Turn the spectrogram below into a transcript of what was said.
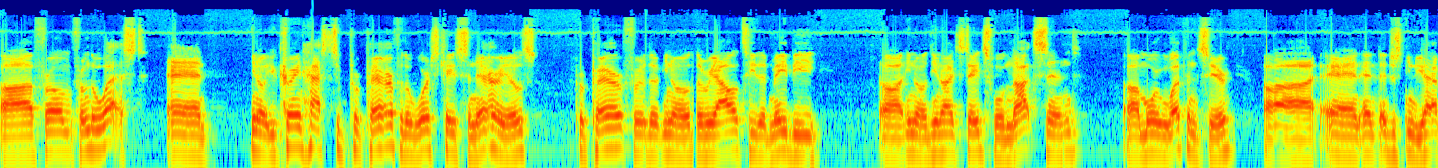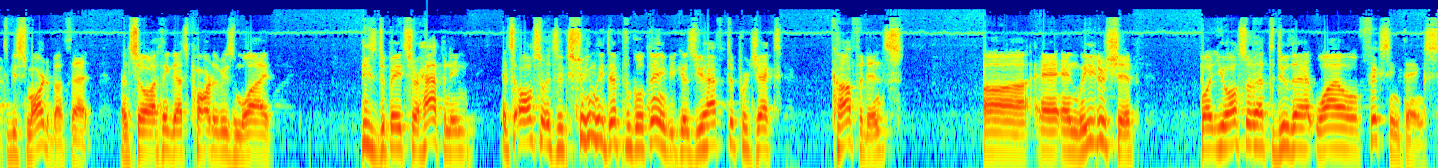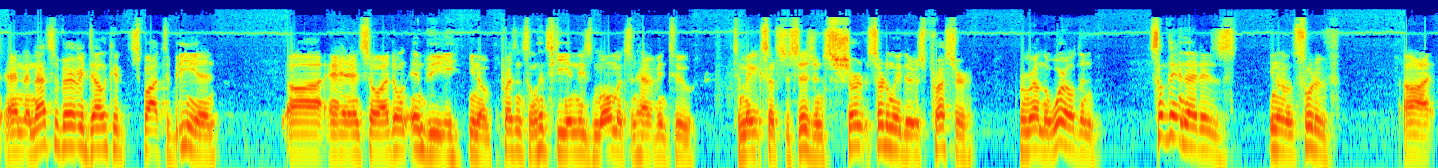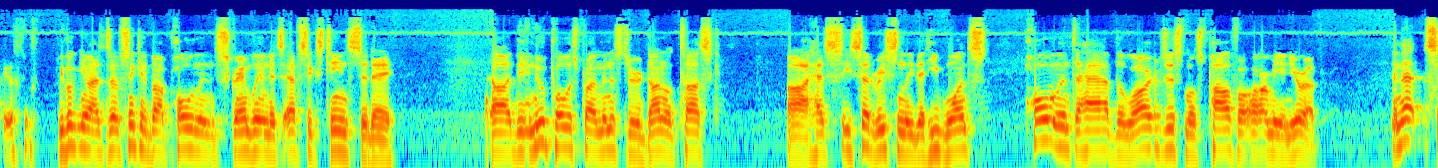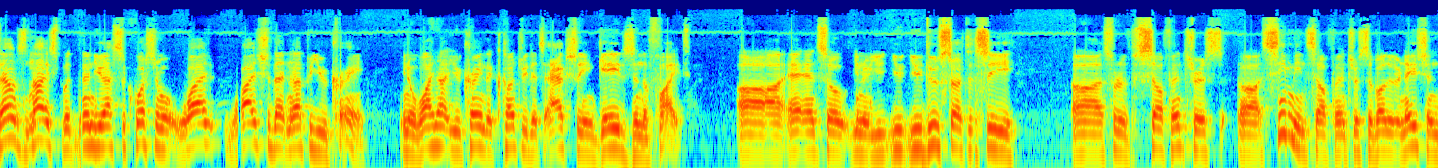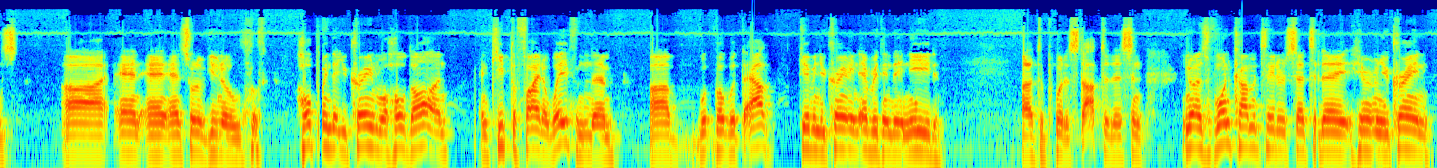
uh, from from the West, and you know Ukraine has to prepare for the worst case scenarios, prepare for the you know the reality that maybe uh, you know, the United States will not send uh, more weapons here, uh, and, and, and just you, know, you have to be smart about that. And so I think that's part of the reason why these debates are happening. It's also it's an extremely difficult thing because you have to project confidence uh, and, and leadership, but you also have to do that while fixing things, and and that's a very delicate spot to be in. Uh, and, and, so I don't envy, you know, President Zelensky in these moments and having to to make such decisions. Sure, certainly, there's pressure from around the world. And something that is, you know, sort of, uh, we look, you know, as I was thinking about Poland scrambling its F 16s today, uh, the new Polish Prime Minister, Donald Tusk, uh, has he said recently that he wants Poland to have the largest, most powerful army in Europe. And that sounds nice, but then you ask the question, well, why, why should that not be Ukraine? You know, why not Ukraine, the country that's actually engaged in the fight? Uh, and, and, so, you know, you, you, you do start to see uh, sort of self-interest, uh, seeming self-interest of other nations, uh, and, and and sort of you know hoping that Ukraine will hold on and keep the fight away from them, uh, but without giving Ukraine everything they need uh, to put a stop to this. And you know, as one commentator said today here in Ukraine,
